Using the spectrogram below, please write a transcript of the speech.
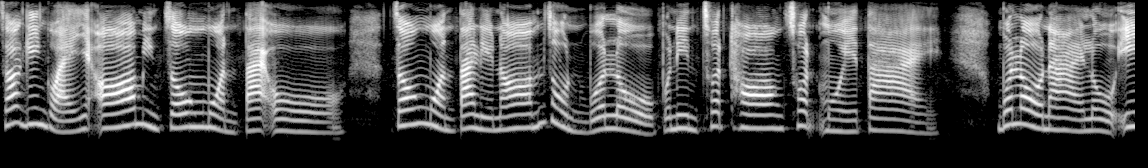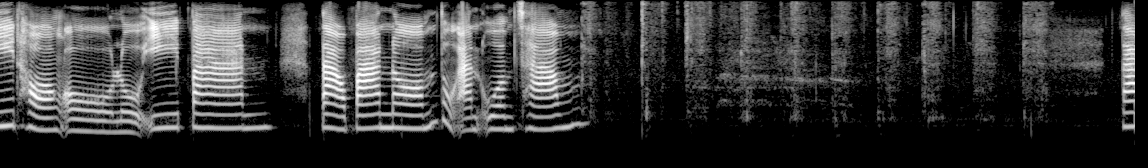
เจาะกิงกวยอ้อมิงจงหมวนตาโอ จงมวนตายหรือน้อมจุนบัวโหลปุนินชดทองชดมวยตายบัวโหลนายโหลอี้ทองโอโหลอี้ปานเต่าปลาน้อมตุกอันอวมช้ำต่า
